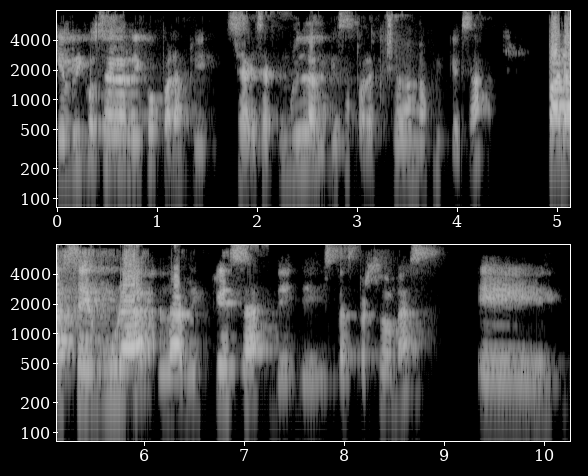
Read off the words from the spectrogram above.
que el rico se haga rico para que se, se acumule la riqueza, para que se haga más riqueza, para asegurar la riqueza de, de estas personas. eh,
